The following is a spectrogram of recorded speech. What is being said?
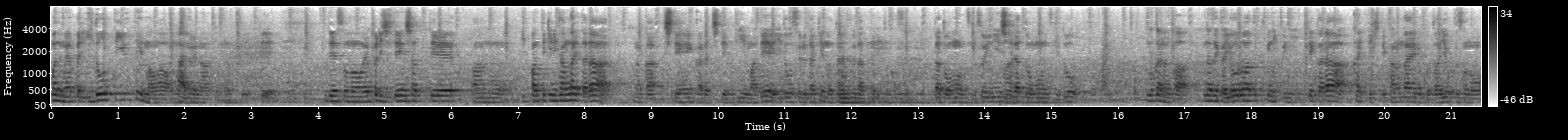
まあでもやっぱり移動っていうテーマは面白いなと思っていて、でそのやっぱり自転車ってあの一般的に考えたらなんか地点 A から地点 D まで移動するだけの道具だったりとかするだと思うんですけどそういう認識だと思うんですけど、僕はなんかなぜかヨーロアートピクニックに行ってから帰ってきて考えることはよくその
